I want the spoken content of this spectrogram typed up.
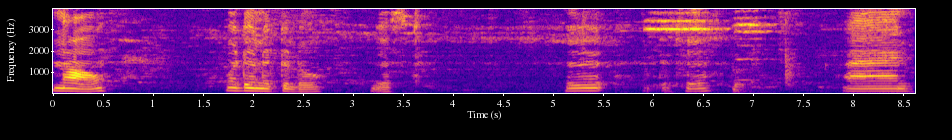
now what do you need to do? Just here here. And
